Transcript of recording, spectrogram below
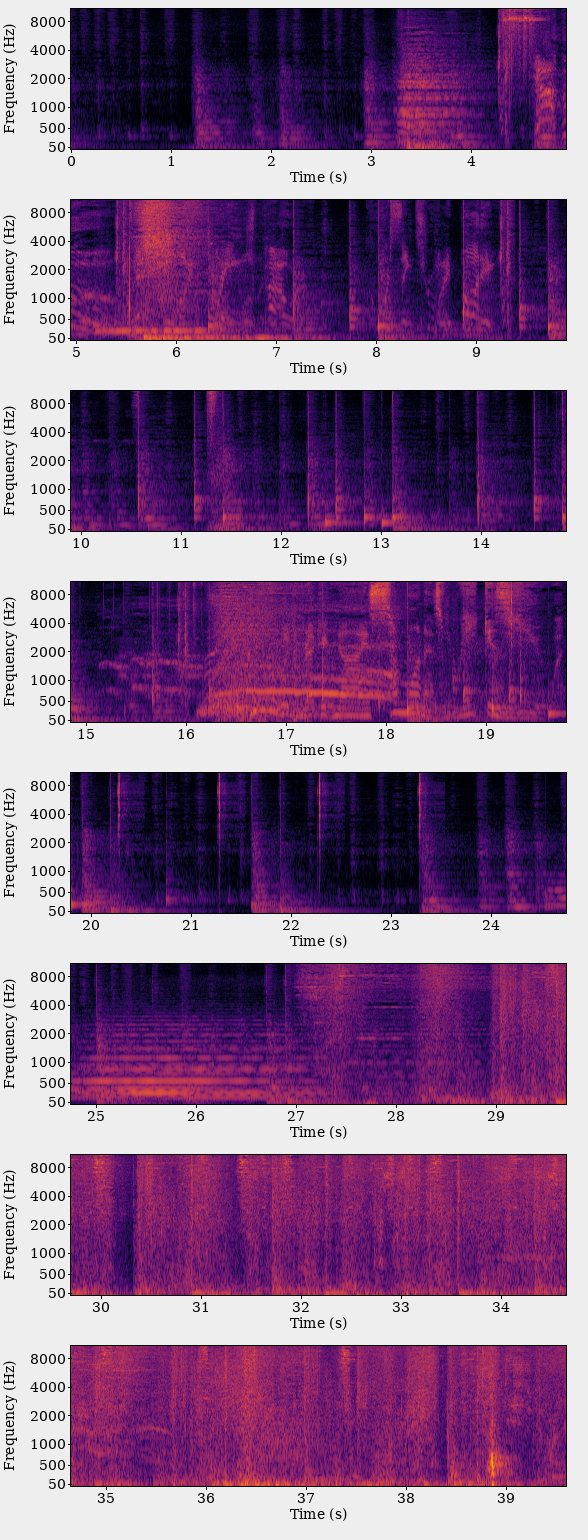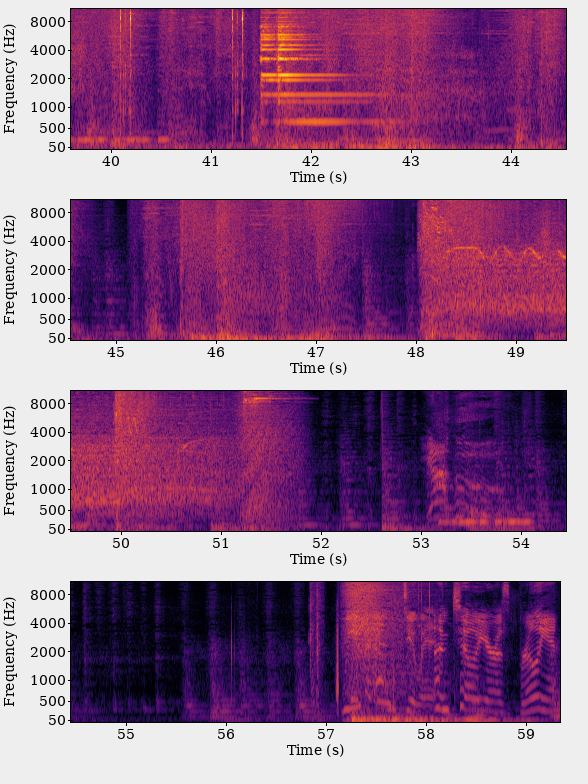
Yahoo! my strange power, coursing through my body. Who would recognize someone as weak as you?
